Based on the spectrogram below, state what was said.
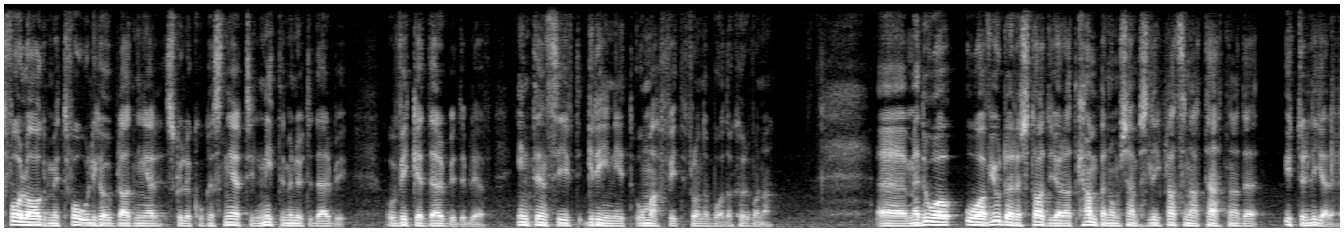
Två lag med två olika uppladdningar skulle kokas ner till 90 minuter derby. Och vilket derby det blev. Intensivt, grinigt och maffigt från de båda kurvorna. Eh, men det oavgjorda resultatet gör att kampen om Champions League-platserna tätnade ytterligare.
